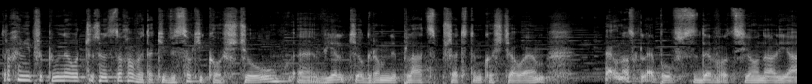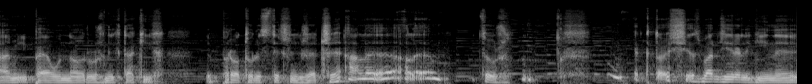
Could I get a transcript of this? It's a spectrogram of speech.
trochę mi przypominało Częstochowe, taki wysoki kościół, e, wielki, ogromny plac przed tym kościołem, pełno sklepów z dewocjonaliami, pełno różnych takich proturystycznych rzeczy, ale, ale cóż, jak ktoś jest bardziej religijny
